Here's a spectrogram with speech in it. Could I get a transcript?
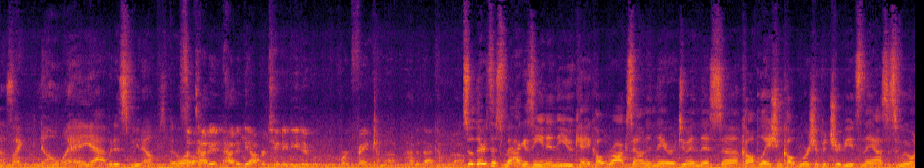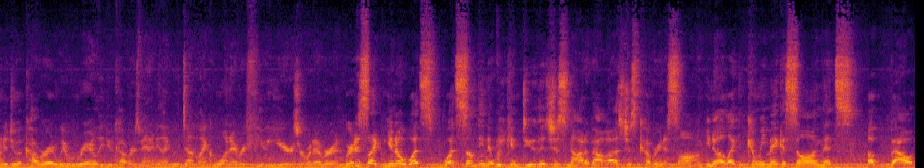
I was like, "No way!" Yeah, but it's you know, it's been a long So time. how did how did the opportunity to record Faint come up? How did that come about? So there's this magazine in the UK called Rock Sound, and they were doing this uh, compilation called Worship and Tributes, and they asked us if we wanted to do a cover, and we rarely do covers, man. I mean, like we've done like one every few years or whatever, and we're just like, you know, what's what's something that we can do that's just not about us just covering a song, you know? Like, can we make a song that's about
